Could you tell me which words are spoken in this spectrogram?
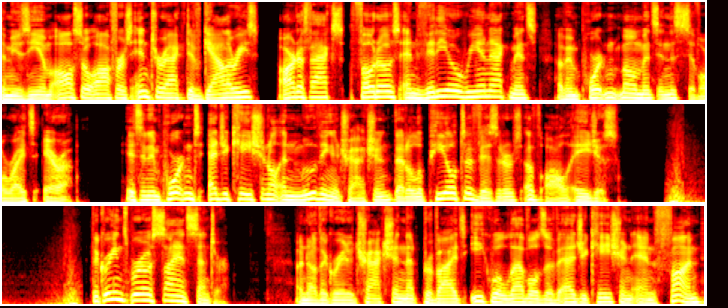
the museum also offers interactive galleries, artifacts, photos, and video reenactments of important moments in the civil rights era. It's an important educational and moving attraction that'll appeal to visitors of all ages. The Greensboro Science Center. Another great attraction that provides equal levels of education and fun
